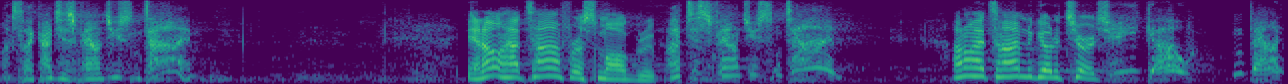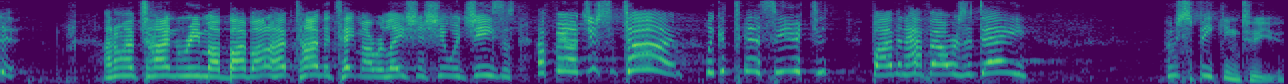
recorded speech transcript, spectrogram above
Looks like I just found you some time. Man, I don't have time for a small group. I just found you some time. I don't have time to go to church. Here you go. I found it. I don't have time to read my Bible. I don't have time to take my relationship with Jesus. I found you some time. Look at this here. Five and a half hours a day. Who's speaking to you?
